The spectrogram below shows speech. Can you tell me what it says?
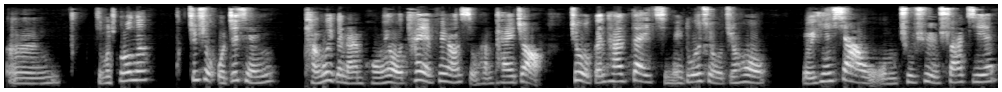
嗯，怎么说呢？就是我之前。谈过一个男朋友，他也非常喜欢拍照。就我跟他在一起没多久之后，有一天下午我们出去刷街，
